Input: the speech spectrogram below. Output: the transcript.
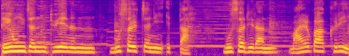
대웅전 뒤에는 무설전이 있다. 무설이란 말과 글이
